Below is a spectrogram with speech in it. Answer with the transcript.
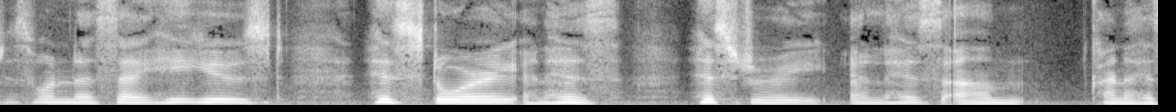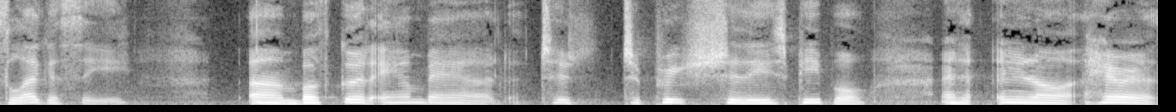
I just wanted to say he used his story and his history and his um, kind of his legacy, um, both good and bad, to to preach to these people. And you know, Herod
